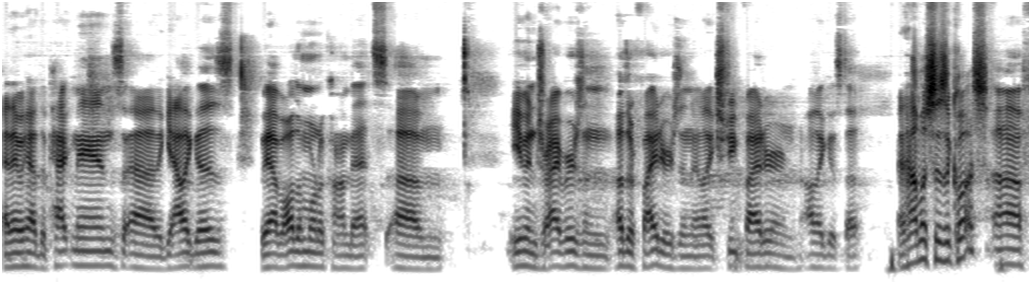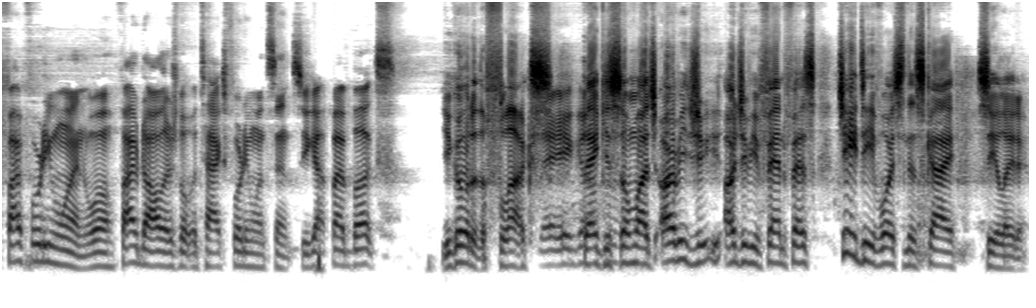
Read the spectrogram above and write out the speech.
then we have the Pac-Mans, uh, the Galagas. We have all the Mortal Kombat's. Um, even drivers and other fighters and like Street Fighter and all that good stuff. And how much does it cost? Uh, five forty one. Well, five dollars, but with tax, forty one cents. So you got five bucks. You go to the Flux. There you go. Thank you so much, RBG, RGV Fan Fest. JD, voice in the sky. See you later.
